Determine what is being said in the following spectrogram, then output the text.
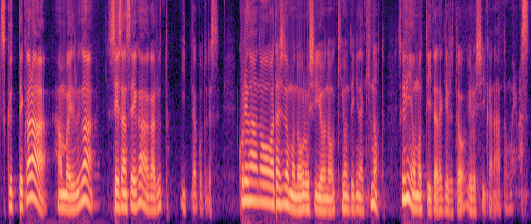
作ってから販売が生産性が上がると。いったことです。これがあの私どもの卸業の基本的な機能とそういうふうに思っていただけるとよろしいかなと思います。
